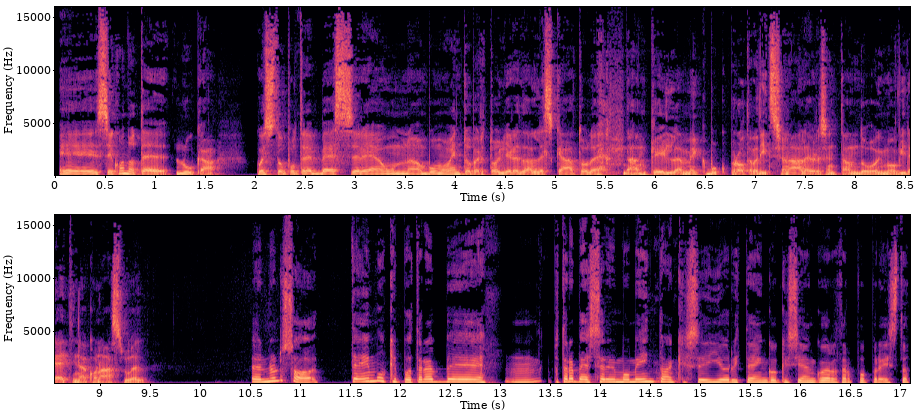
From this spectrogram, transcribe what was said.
E secondo te, Luca, questo potrebbe essere un buon momento per togliere dalle scatole anche il MacBook Pro tradizionale, presentando i nuovi Retina con Aswell? Eh, non lo so, temo che potrebbe, mh, mm, potrebbe, essere il momento, anche se io ritengo che sia ancora troppo presto.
